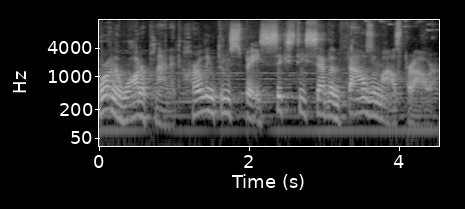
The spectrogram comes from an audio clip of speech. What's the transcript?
We're on a water planet hurling through space 67,000 miles per hour.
